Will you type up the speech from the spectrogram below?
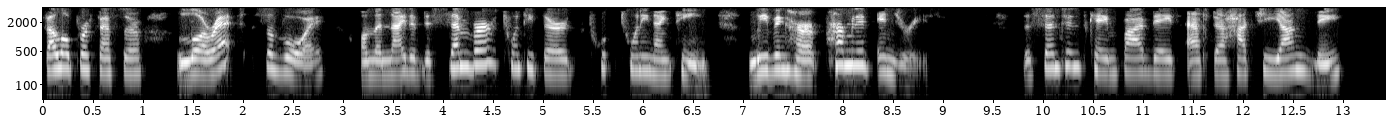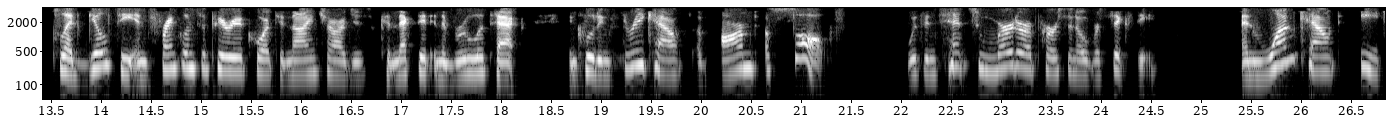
fellow professor Lauret Savoy on the night of December 23, 2019, leaving her permanent injuries. The sentence came five days after Hachiyangni pled guilty in Franklin Superior Court to nine charges connected in the brutal attack, including three counts of armed assault with intent to murder a person over 60, and one count each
